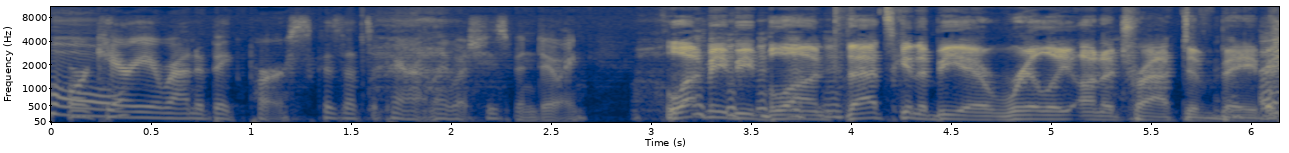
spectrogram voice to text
or carry around a big purse because that's apparently what she's been doing. Let me be blunt. That's going to be a really unattractive baby.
